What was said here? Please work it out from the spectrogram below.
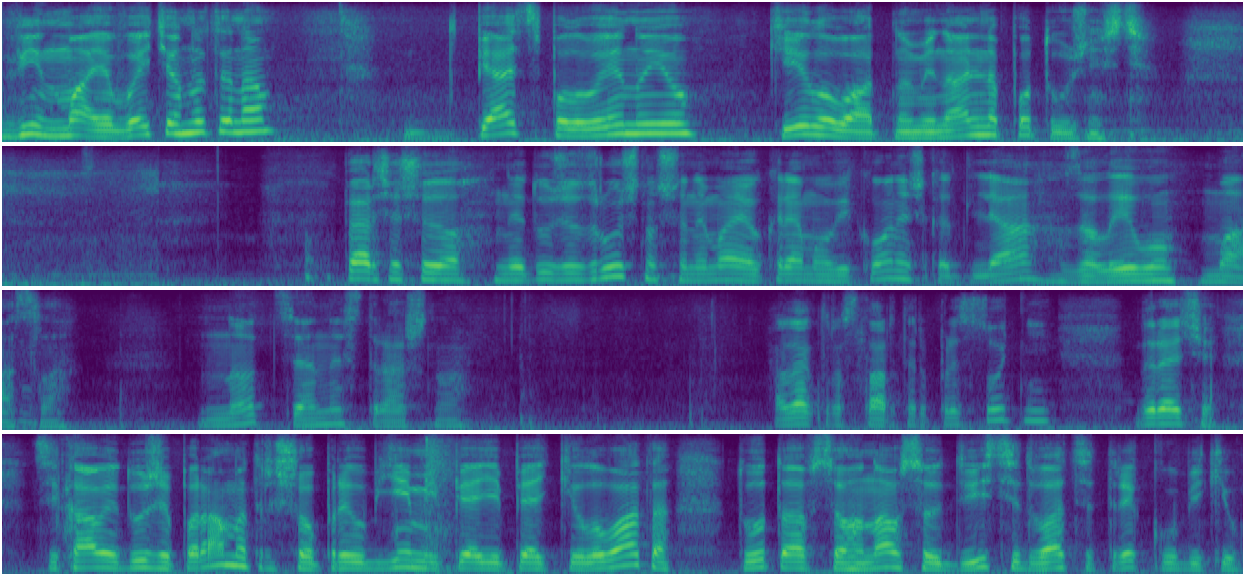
він має витягнути нам 5,5 кВт номінальна потужність. Перше, що не дуже зручно, що немає окремого віконечка для заливу масла. Ну, це не страшно. Електростартер присутній. До речі, цікавий дуже параметр, що при об'ємі 5,5 кВт тут всього-навсього 223 кубіків.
